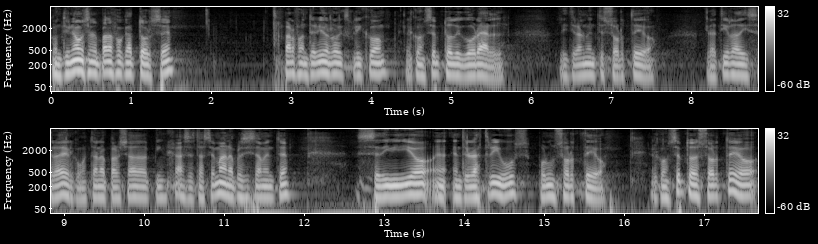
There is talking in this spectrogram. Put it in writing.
Continuamos en el párrafo 14. El párrafo anterior lo explicó el concepto de goral, literalmente sorteo, que la tierra de Israel, como está en la parshada Pinjas esta semana precisamente, se dividió entre las tribus por un sorteo. El concepto de sorteo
